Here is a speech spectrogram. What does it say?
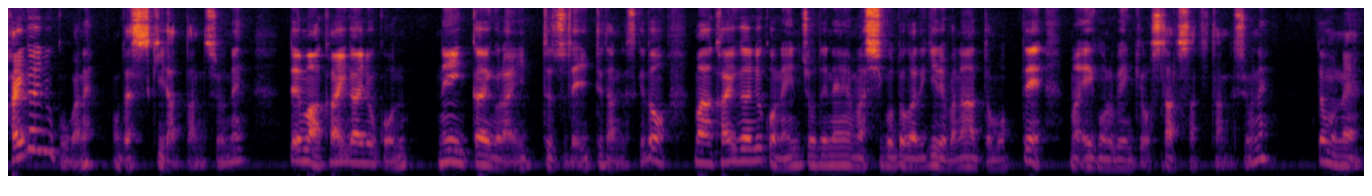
海外旅行がね私好きだったんですよね。でまあ海外旅行年1回ぐらいずつで行ってたんですけど、まあ、海外旅行の延長でね、まあ、仕事ができればなと思って、まあ、英語の勉強をスタートさせてたんですよね。でもね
